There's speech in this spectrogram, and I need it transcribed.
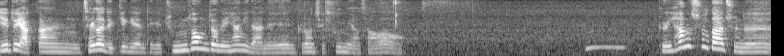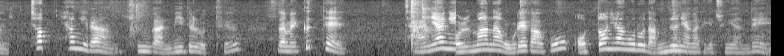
얘도 약간 제가 느끼기엔 되게 중성적인 향이 나는 그런 제품이어서. 음, 그 향수가 주는 첫 향이랑 중간 미들노트 그 다음에 끝에 잔향이 얼마나 오래 가고 어떤 향으로 남느냐가 되게 중요한데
